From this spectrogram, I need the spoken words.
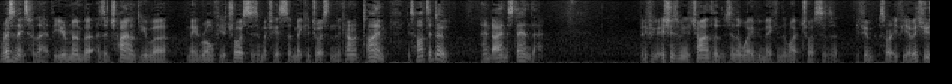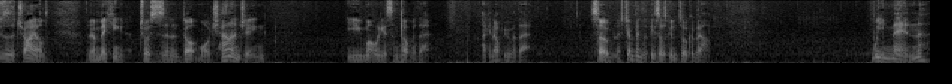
resonates for that. That you remember as a child you were made wrong for your choices, in which case uh, making choice in the current time is hard to do. And I understand that. But if you have issues with your childhood that's in the way of you making the right choices, if you sorry, if you have issues as a child that are making choices as an adult more challenging, you might want to get some help with that. I can help you with that. So let's jump into the piece I was going to talk about. We men,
